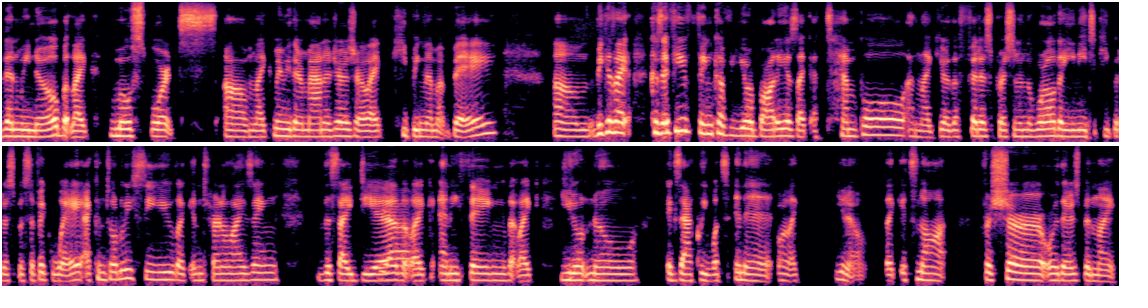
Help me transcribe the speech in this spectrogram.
than we know but like most sports um like maybe their managers are like keeping them at bay um because i because if you think of your body as like a temple and like you're the fittest person in the world and you need to keep it a specific way i can totally see you like internalizing this idea yeah. that like anything that like you don't know exactly what's in it or like you know like it's not for sure or there's been like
